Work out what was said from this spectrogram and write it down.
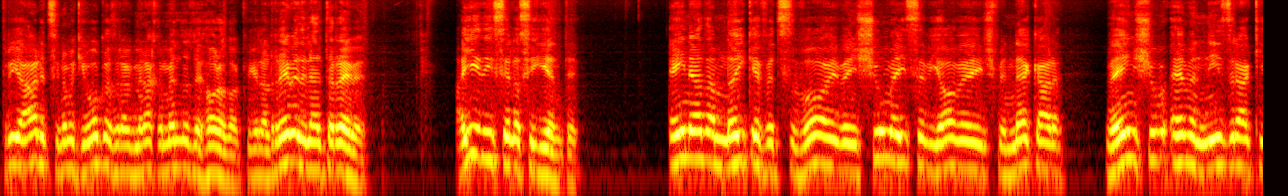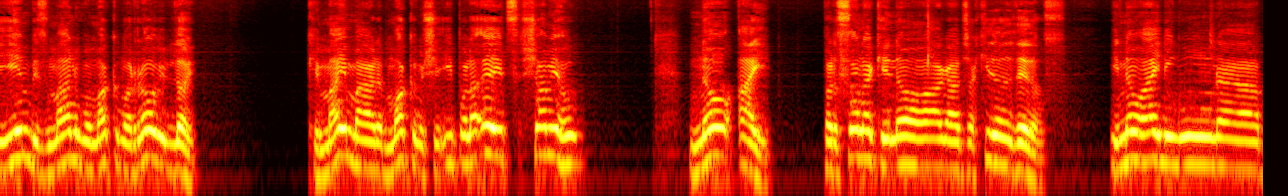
Fría Aretz, si no me equivoco, es el homenaje Mendel de Horodok, el rebe del Alte Rebe. Ahí dice lo siguiente: Ein Adam noikef et zvoy, ven shum eisev yovesh, ven nekar, ven shum even nizra, ki im bisman bo makom rovi loy. Que maimar makom sheipola eitz, sham yehu. No hay persona que no haga chasquido de dedos. Y no hay ninguna,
